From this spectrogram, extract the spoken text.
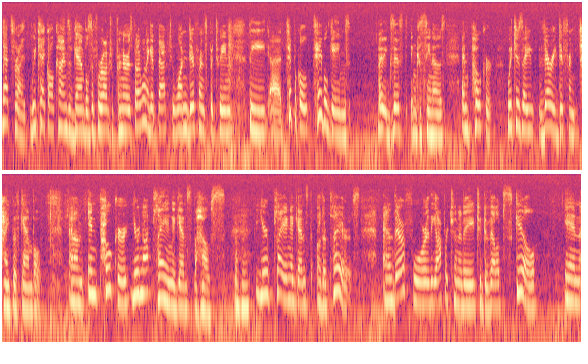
that's right. We take all kinds of gambles if we're entrepreneurs, but I want to get back to one difference between the uh, typical table games that exist in casinos and poker, which is a very different type of gamble. Um, in poker, you're not playing against the house. You're playing against other players. And therefore, the opportunity to develop skill in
